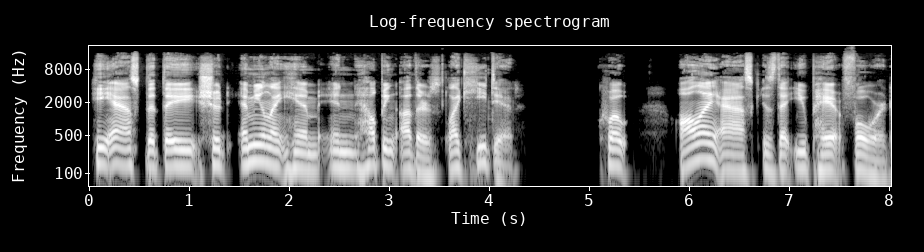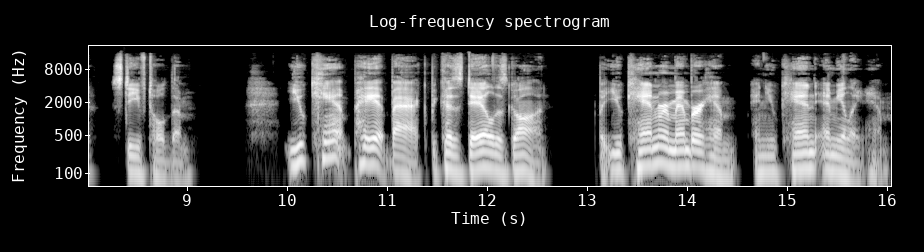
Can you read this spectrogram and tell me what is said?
He asked that they should emulate him in helping others like he did. Quote, All I ask is that you pay it forward, Steve told them. You can't pay it back because Dale is gone, but you can remember him and you can emulate him.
